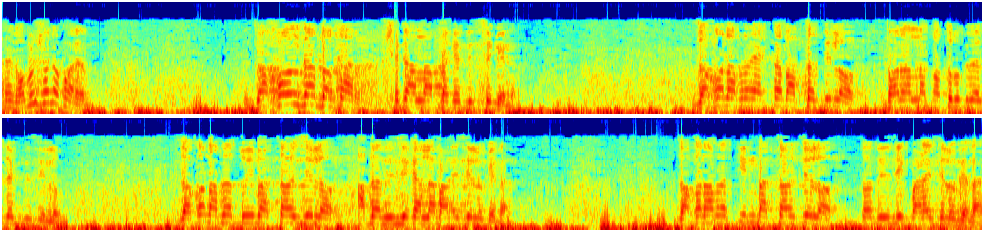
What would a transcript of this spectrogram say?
আরে, গবেষণা করেন। যখন যা দরকার, সেটা আল্লাহ আপনাকে দিচ্ছে কিনা। যখন আপনার একটা বাচ্চা ছিল, তখন আল্লাহ কতটুকু রেজেক্ট দিছিল? যখন আপনার দুই বাচ্চা হয়েছিল, আপনার রিজিক আল্লাহ বাড়াইছিল কিনা? যখন আপনার তিন বাচ্চা হয়েছিল তখন রিজিক বাড়াইছিল কিনা?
